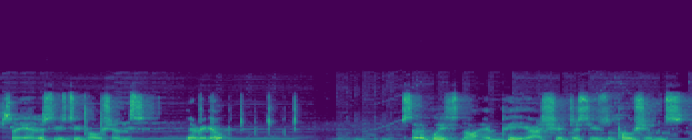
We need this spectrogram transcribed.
So yeah, let's use two potions. There we go. Instead of wasting our MP, I should just use the potions.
